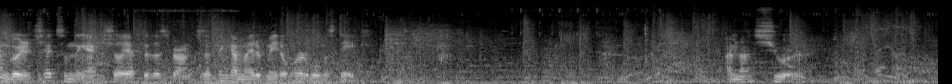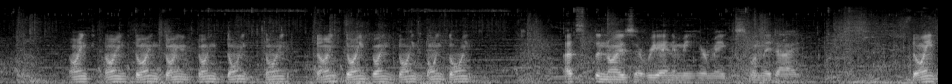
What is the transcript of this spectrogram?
I'm going to check something actually after this round, because I think I might have made a horrible mistake. I'm not sure. Doink, doink, doink, doink, doink, doink, doink, doink, doink, doink, doink, doink, doink. That's the noise every enemy here makes when they die. Doink.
